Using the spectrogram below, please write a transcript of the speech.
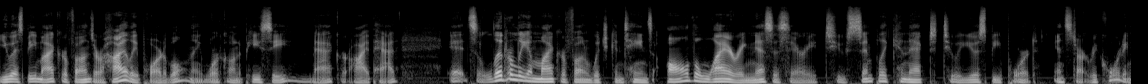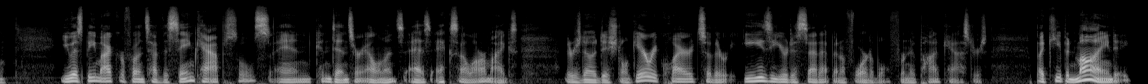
USB microphones are highly portable. They work on a PC, Mac, or iPad. It's literally a microphone which contains all the wiring necessary to simply connect to a USB port and start recording. USB microphones have the same capsules and condenser elements as XLR mics. There's no additional gear required, so they're easier to set up and affordable for new podcasters. But keep in mind,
